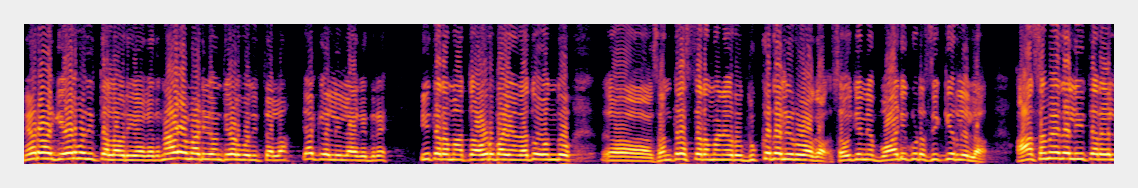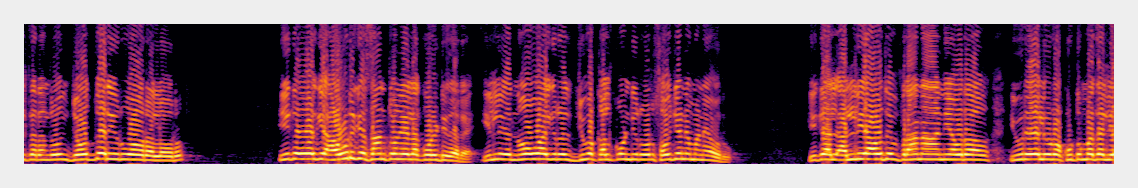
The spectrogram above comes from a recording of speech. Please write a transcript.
ನೇರವಾಗಿ ಹೇಳ್ಬೋದಿತ್ತಲ್ಲ ಅವರಿಗೆ ಹಾಗಾದ್ರೆ? ನಾವೇ ಮಾಡಿವಿ ಅಂತ ಹೇಳ್ಬೋದಿತ್ತಲ್ಲ? ಯಾಕೆ ಹೇಳಿಲ್ಲ ಹಾಗಿದ್ರೆ? ಈ ಥರ ಮಾತು ಅವ್ರ ಬಾಯಿ ಅದು ಒಂದು ಸಂತ್ರಸ್ತರ ಮನೆಯವರು ದುಃಖದಲ್ಲಿರುವಾಗ, ಸೌಜನ್ಯ ಬಾಡಿ ಕೂಡ ಸಿಕ್ಕಿರಲಿಲ್ಲ. ಆ ಸಮಯದಲ್ಲಿ ಈ ಥರ ಹೇಳ್ತಾರೆ ಅಂದರೆ ಒಂದು ಜವಾಬ್ದಾರಿ ಇರುವವರಲ್ಲ ಅವರು. ಈಗ ಹೋಗಿ ಅವರಿಗೆ ಸಾಂತ್ವನ ಎಲ್ಲ ಹೊರಟಿದ್ದಾರೆ ಇಲ್ಲಿ ನೋವಾಗಿರೋ ಜೀವ ಕಲ್ಕೊಂಡಿರೋರು ಸೌಜನ್ಯ ಮನೆಯವರು. ಈಗ ಅಲ್ಲಿ ಅಲ್ಲಿ ಯಾವುದೇ ಪ್ರಾಣಹಾನಿ ಅವರ, ಇವರು ಹೇಳಿರುವ ಕುಟುಂಬದಲ್ಲಿ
